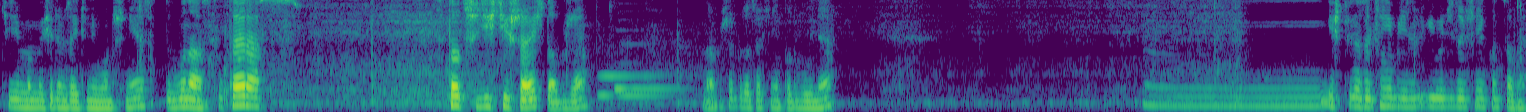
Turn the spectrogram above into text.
czyli mamy 7 zaliczeń łącznie, z 12, teraz 136, dobrze, dobrze, bo to podwójne. Jeszcze jedno zaliczenie będzie, i będzie zaliczenie końcowe.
